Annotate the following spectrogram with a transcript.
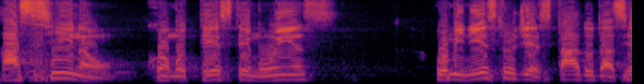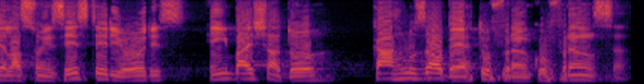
Assinam como testemunhas o ministro de Estado das Relações Exteriores, embaixador Carlos Alberto Franco França.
